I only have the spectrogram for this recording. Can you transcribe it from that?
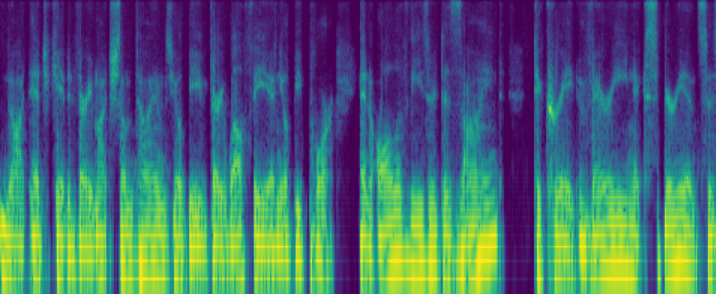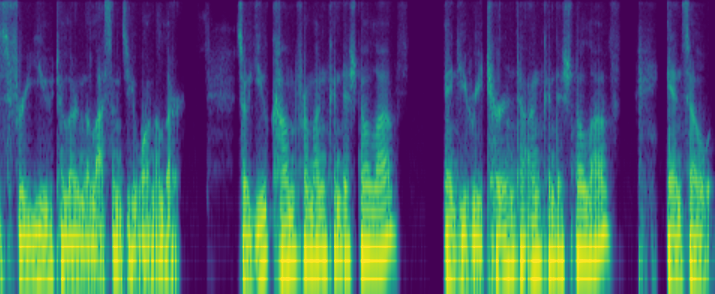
not educated very much sometimes. You'll be very wealthy and you'll be poor. And all of these are designed to create varying experiences for you to learn the lessons you want to learn. So you come from unconditional love and you return to unconditional love and so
